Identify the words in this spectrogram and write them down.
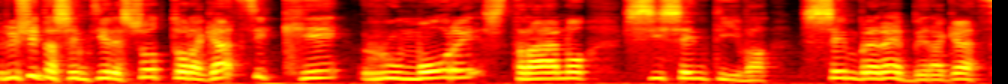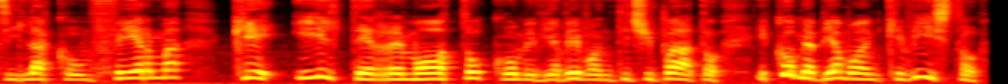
Riuscite a sentire sotto, ragazzi, che rumore strano si sentiva? Sembrerebbe, ragazzi, la conferma che il terremoto, come vi avevo anticipato e come abbiamo anche visto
